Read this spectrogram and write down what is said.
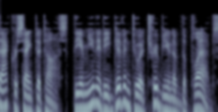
sacrosanctitas, the immunity given to a tribune of the plebs.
